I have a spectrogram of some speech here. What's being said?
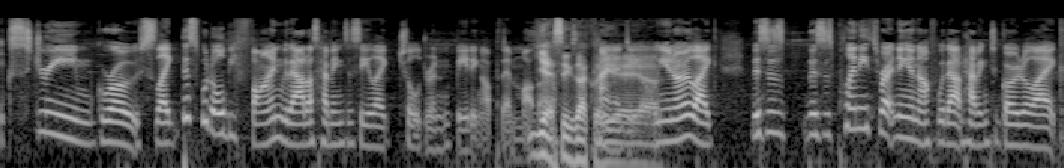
extreme gross like this would all be fine without us having to see like children beating up their mother Yes, exactly. kind Yeah, of deal yeah. you know like this is this is plenty threatening enough without having to go to like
